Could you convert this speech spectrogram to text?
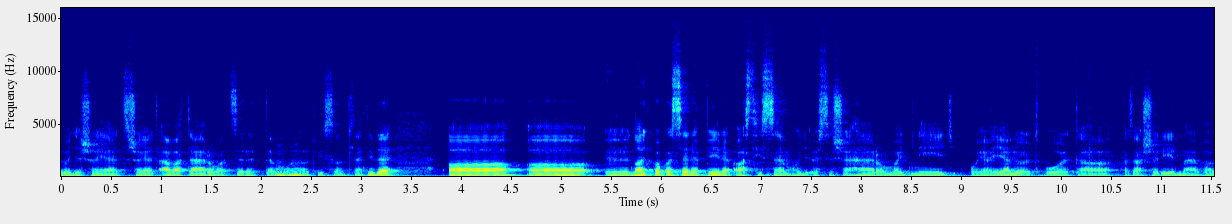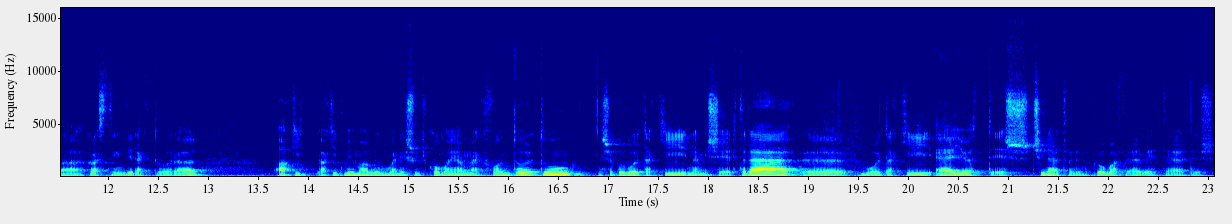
vagy a saját, saját avatáromat szerettem volna uh-huh. ott viszont látni, de a, a, a nagypapa szerepére azt hiszem, hogy összesen három vagy négy olyan jelölt volt a, az Asher Irmával, a casting direktorral, akik, akit mi magunkban is úgy komolyan megfontoltunk, és akkor volt, aki nem is ért rá, volt, aki eljött és csinált velünk próbafelvételt, és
